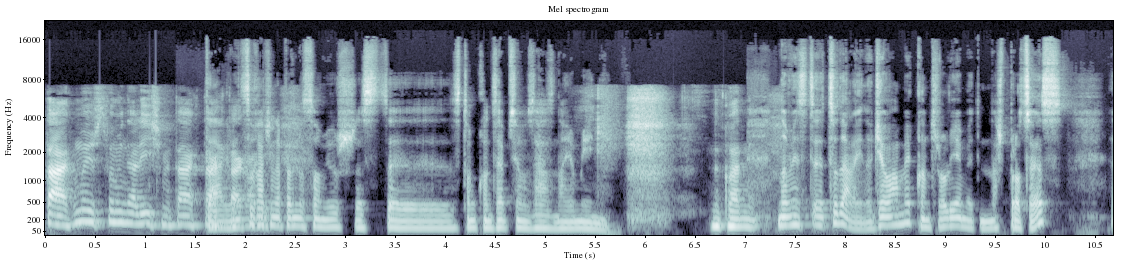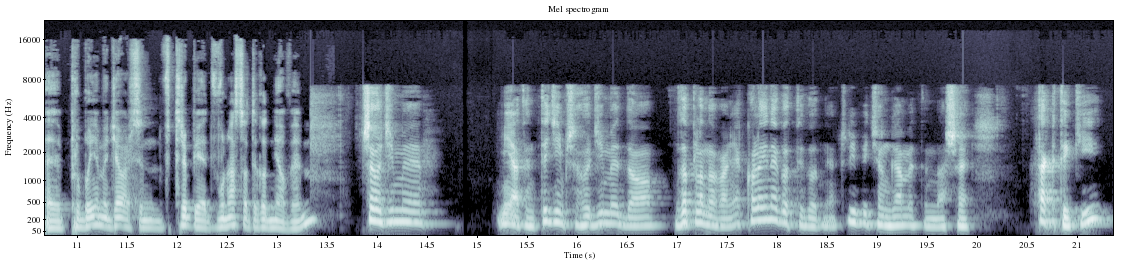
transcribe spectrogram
Tak, my już wspominaliśmy, tak, tak. Tak, tak słuchacze na pewno są już z, z tą koncepcją zaznajomieni. Dokładnie. No więc e, co dalej? No działamy, kontrolujemy ten nasz proces, e, próbujemy działać w trybie 12-tygodniowym. Przechodzimy, mija ten tydzień, przechodzimy do zaplanowania kolejnego tygodnia, czyli wyciągamy te nasze taktyki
